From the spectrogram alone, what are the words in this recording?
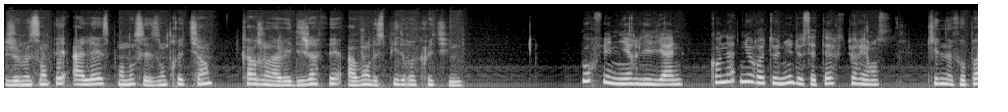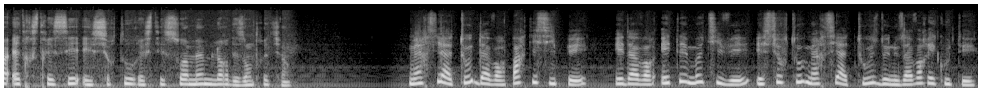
Je me sentais à l'aise pendant ces entretiens car j'en avais déjà fait avant le speed recruiting. Pour finir, Liliane, Qu'en as-tu retenu de cette expérience Qu'il ne faut pas être stressé et surtout rester soi-même lors des entretiens. Merci à toutes d'avoir participé et d'avoir été motivés et surtout merci à tous de nous avoir écoutés.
